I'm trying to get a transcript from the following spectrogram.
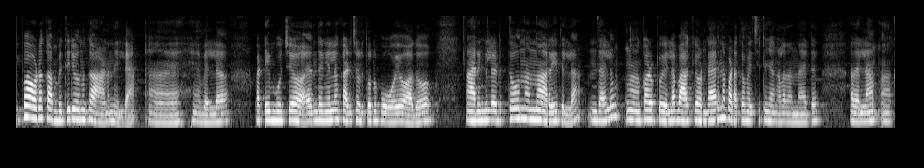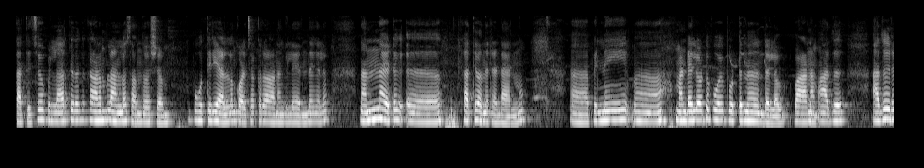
ഇപ്പോൾ അവിടെ കമ്പിത്തിരി ഒന്നും കാണുന്നില്ല. വല്ല പട്ടിയും പൂച്ചയോ എന്തെങ്കിലും കടിച്ചെടുത്തോണ്ട് പോയോ അതോ ആരെങ്കിലും എടുത്തോ എന്നൊന്നും അറിയത്തില്ല. എന്തായാലും കുഴപ്പമില്ല. ബാക്കി ഉണ്ടായിരുന്ന പടക്കം വെച്ചിട്ട് ഞങ്ങൾ നന്നായിട്ട് അതെല്ലാം കത്തിച്ചു. പിള്ളേർക്ക് ഇതൊക്കെ കാണുമ്പോഴാണല്ലോ സന്തോഷം. പൂത്തിരി ആണെങ്കിലും കുഴച്ചക്രം ആണെങ്കിലും എന്തെങ്കിലും നന്നായിട്ട് കത്തി വന്നിട്ടുണ്ടായിരുന്നു. പിന്നെ ഈ മണ്ടയിലോട്ട് പോയി പൊട്ടുന്നതുണ്ടല്ലോ ബാണം അത് അതൊരു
